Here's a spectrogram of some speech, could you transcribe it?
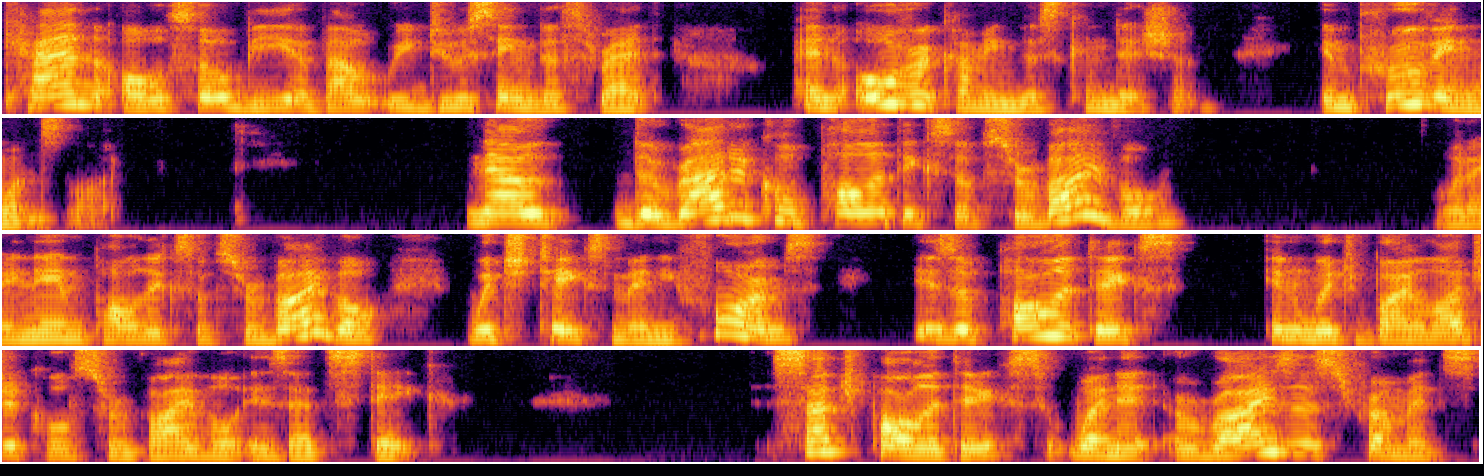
can also be about reducing the threat and overcoming this condition, improving one's life. Now, the radical politics of survival, what I name politics of survival, which takes many forms, is a politics in which biological survival is at stake. Such politics, when it arises from its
